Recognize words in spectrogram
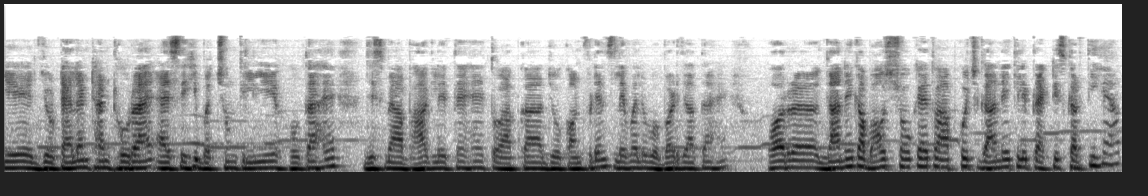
ये जो टैलेंट हंट हो रहा है ऐसे ही बच्चों के लिए होता है जिसमें आप भाग लेते हैं तो आपका जो कॉन्फिडेंस लेवल है वो बढ़ जाता है। और गाने का बहुत शौक है तो आप कुछ गाने के लिए प्रैक्टिस करती हैं आप?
